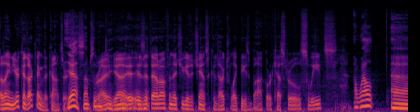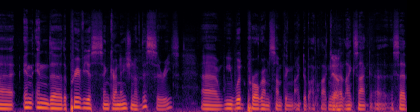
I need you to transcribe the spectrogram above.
Alain, you're conducting the concert. Yes, absolutely. Right? Yeah. I- Yeah, Is yeah. it that often that you get a chance to conduct like these Bach orchestral suites? Uh, well, uh, in in the the previous incarnation of this series, uh, we would program something like the Bach, like Yeah. like Zach uh, said,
